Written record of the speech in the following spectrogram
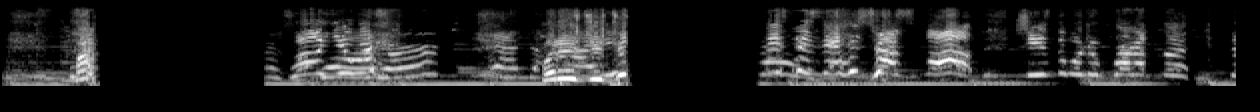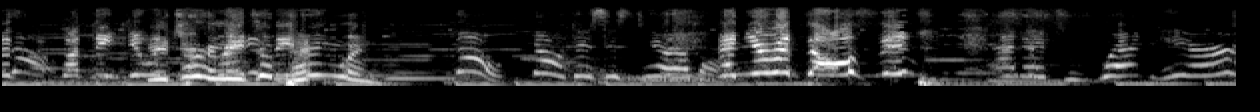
There's Well, you were- What did you do? Mrs. Israel's fault. She's the one who brought up the, the what they do. You turned me into a penguin. No, no, this is terrible. And you're a dolphin. And it's wet here.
